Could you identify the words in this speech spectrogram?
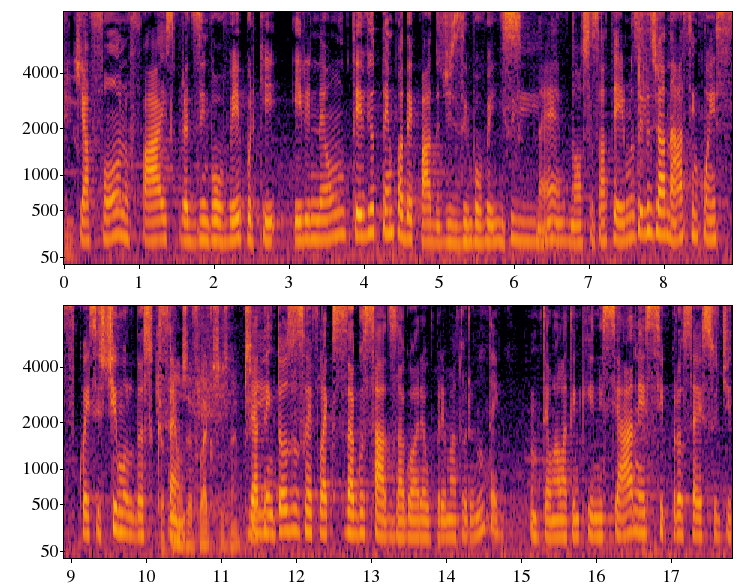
Isso. que a fono faz para desenvolver, porque ele não teve o tempo adequado de desenvolver isso, Sim. né? Nossos atermos, eles já nascem com esse, com esse estímulo da sucção. Já tem os reflexos, né? Já Sim. tem todos os reflexos aguçados, agora o prematuro não tem. Então ela tem que iniciar nesse processo de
